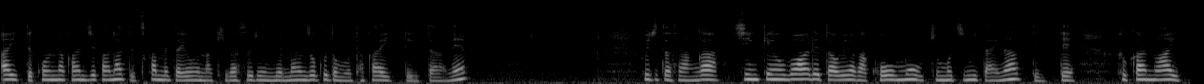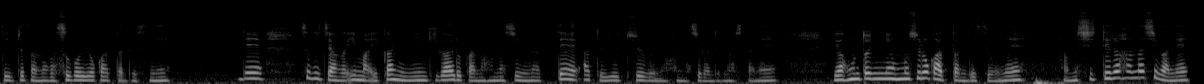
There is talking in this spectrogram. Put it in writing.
愛ってこんな感じかなってつかめたような気がするんで満足度も高いって言ったらね藤田さんが親権を奪われた親がこう思う気持ちみたいなって言って俯瞰の愛って言ってたのがすごい良かったですね。でスギちゃんが今いかに人気があるかの話になってあと YouTube の話が出ましたね。いや本当にね面白かったんですよね。あの知ってる話がね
